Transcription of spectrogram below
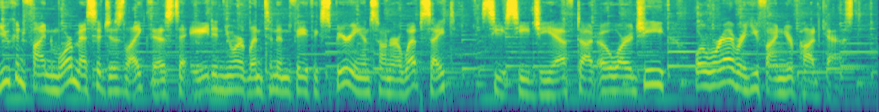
You can find more messages like this to aid in your Lenten and faith experience on our website, ccgf.org, or wherever you find your podcast.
